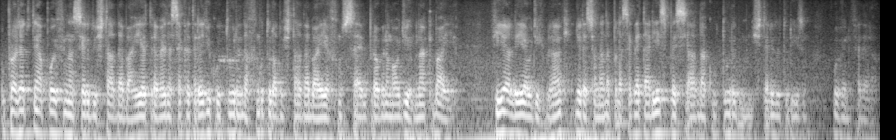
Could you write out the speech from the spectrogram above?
O projeto tem apoio financeiro do Estado da Bahia através da Secretaria de Cultura da Fundo Cultural do Estado da Bahia, FUNSEB, Programa Aldir Blanc Bahia via Lei Aldir Blanc, direcionada pela Secretaria Especial da Cultura do Ministério do Turismo, Governo Federal.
